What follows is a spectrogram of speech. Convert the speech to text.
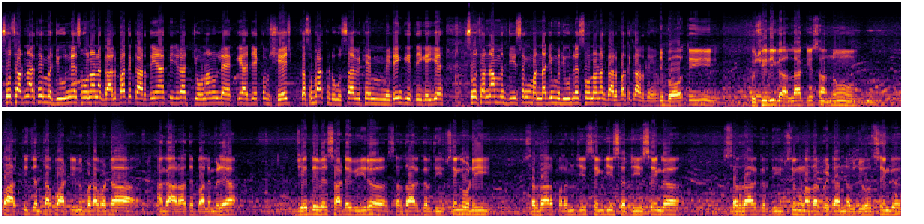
ਸੋ ਸਾਡੇ ਨਾਲ ਇੱਥੇ ਮੌਜੂਦ ਨੇ, ਸੋ ਉਹਨਾਂ ਨਾਲ ਗੱਲਬਾਤ ਕਰਦੇ ਹਾਂ ਕਿ ਜਿਹੜਾ ਚੋਣਾਂ ਨੂੰ ਲੈ ਕੇ ਅੱਜ ਇੱਕ ਵਿਸ਼ੇਸ਼ ਕਸਬਾ ਖਡੂਰ ਸਾਹਿਬ ਵਿਖੇ ਮੀਟਿੰਗ ਕੀਤੀ ਗਈ ਹੈ। ਸੋ ਸਾਡੇ ਨਾਲ ਮਨਜੀਤ ਸਿੰਘ ਮੰਨਾ ਜੀ ਮੌਜੂਦ ਨੇ, ਸੋ ਉਹਨਾਂ ਨਾਲ ਗੱਲਬਾਤ ਕਰਦੇ ਹਾਂ। ਬਹੁਤ ਹੀ ਖੁਸ਼ੀ ਦੀ ਗੱਲ ਆ ਕਿ ਸਾਨੂੰ ਭਾਰਤੀ ਜਨਤਾ ਪਾਰਟੀ ਨੂੰ ਬੜਾ ਵੱਡਾ ਹੰਗਾਰਾ ਤੇ ਬਲ ਮਿਲਿਆ। ਜਿਹਦੇ ਵਿੱਚ ਸਾਡੇ ਵੀਰ ਸਰਦਾਰ ਗੁਰਦੀਪ ਸਿੰਘ ਹੋਣੀ, ਸਰਦਾਰ ਪਰਮਜੀਤ ਸਿੰਘ ਜੀ, ਸਰਜੀਤ ਸਿੰਘ, ਸਰਦਾਰ ਗੁਰਦੀਪ ਸਿੰਘ ਉਹਨਾਂ ਦਾ ਬੇਟਾ ਨਵਜੋਤ ਸਿੰਘ।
